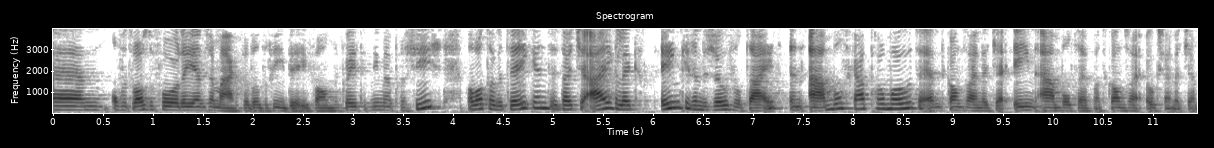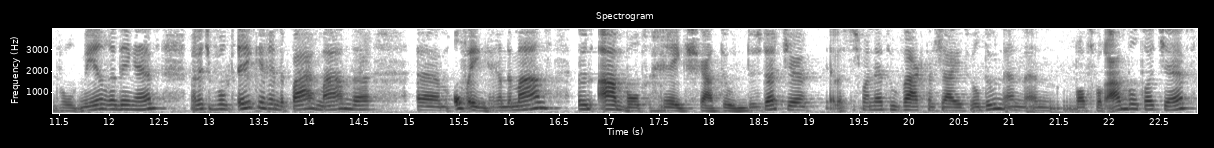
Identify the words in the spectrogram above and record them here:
Um, of het was de 4D en ze maakte er 3D van. Ik weet het niet meer precies. Maar wat dat betekent is dat je eigenlijk één keer in de zoveel tijd een aanbod gaat promoten. En het kan zijn dat je één aanbod hebt, maar het kan ook zijn dat je bijvoorbeeld meerdere dingen hebt. Maar dat je bijvoorbeeld één keer in de paar maanden Um, of één keer in de maand een aanbodreeks gaat doen. Dus dat je, ja, dat is dus maar net hoe vaak dat jij het wil doen en, en wat voor aanbod dat je hebt.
